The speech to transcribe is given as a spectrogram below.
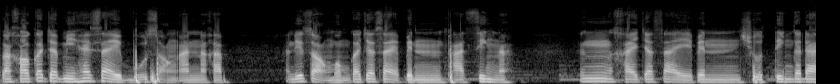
แล้วเขาก็จะมีให้ใส่บูทสองอันนะครับ อันที่สองผมก็จะใส่เป็นพาสซิ่งนะ ซึ่งใครจะใส่เป็นชูตติ้งก็ได้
